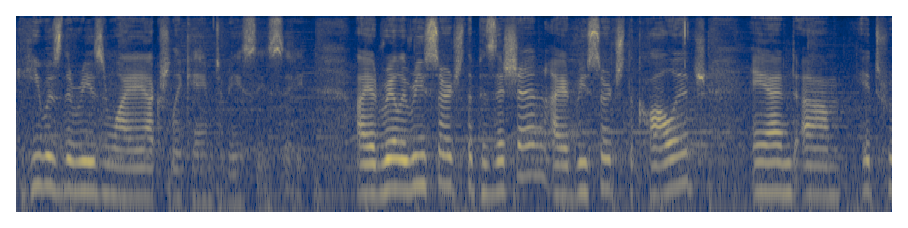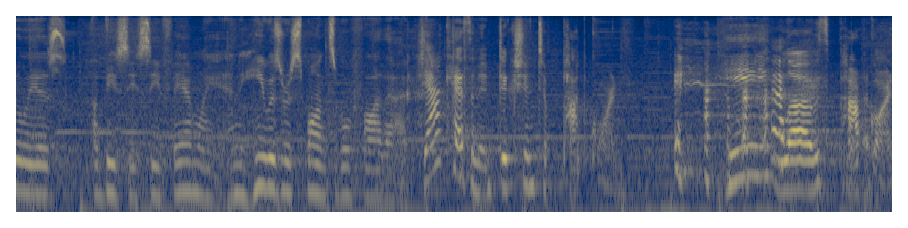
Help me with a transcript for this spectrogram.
he was the reason why I actually came to BCC. I had really researched the position, I had researched the college, and um, it truly is a BCC family, and he was responsible for that. Jack has an addiction to popcorn. he loves popcorn.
